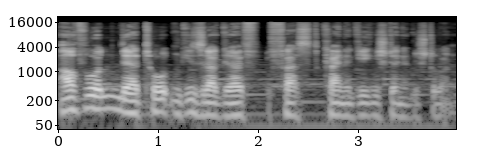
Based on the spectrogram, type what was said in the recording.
Auch wurden der toten Gisela Greff fast keine Gegenstände gestohlen,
